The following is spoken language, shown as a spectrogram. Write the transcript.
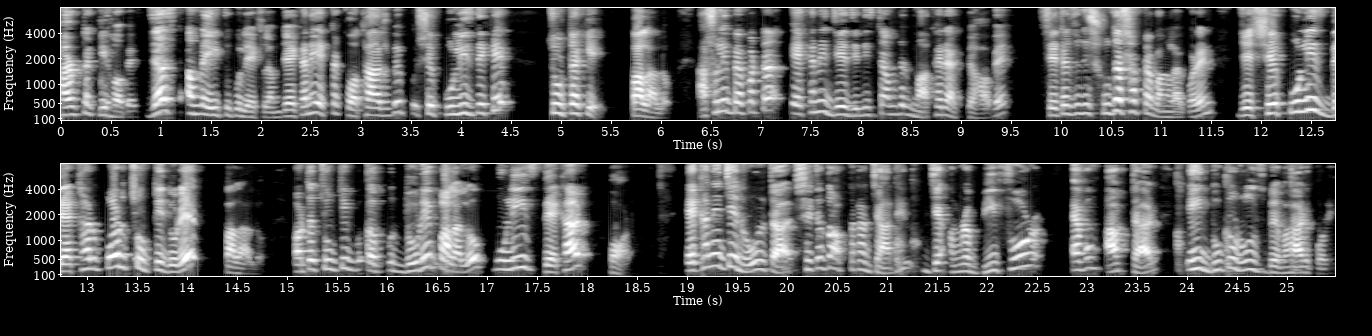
ভার্বটা কি হবে। জাস্ট আমরা এইটুকু লিখলাম যে এখানে একটা কথা আসবে, সে পুলিশ দেখে চোরটাকে পালালো। আসলে ব্যাপারটা এখানে যে জিনিসটা আমাদের মাথায় রাখতে হবে, সেটা যদি সোজা সাপটা বাংলা করেন, যে সে পুলিশ দেখার পর চোরটি দূরে পালালো। অর্থাৎ চোরটি দূরে পালালো পুলিশ দেখার পর। এখানে যে রুলটা, সেটা তো আপনারা জানেন যে আমরা বিফোর এবং আফটার এই দুটো রুলস ব্যবহার করি।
